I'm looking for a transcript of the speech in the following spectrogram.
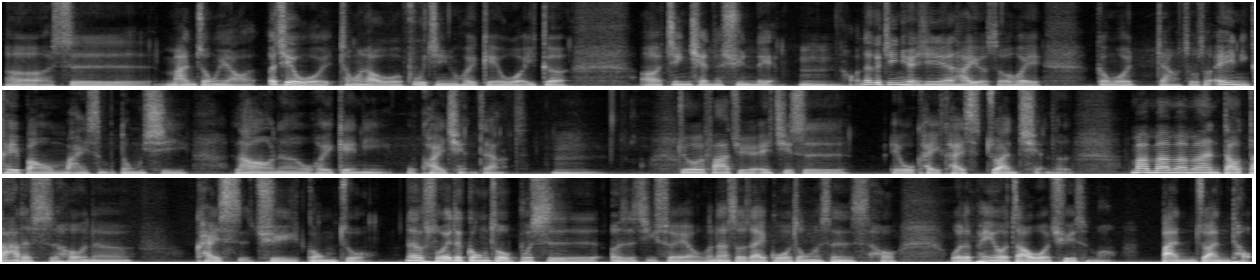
呃是蛮重要的，而且我从小我父亲会给我一个呃金钱的训练，嗯。好，那个金钱训练他有时候会跟我讲说说，哎，你可以帮我买什么东西，然后呢我会给你五块钱这样子，嗯。就会发觉，哎，其实哎我可以开始赚钱了，慢慢慢慢到大的时候呢，开始去工作。那所谓的工作不是二十几岁哦，我那时候在国中生的时候，我的朋友找我去什么搬砖头，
